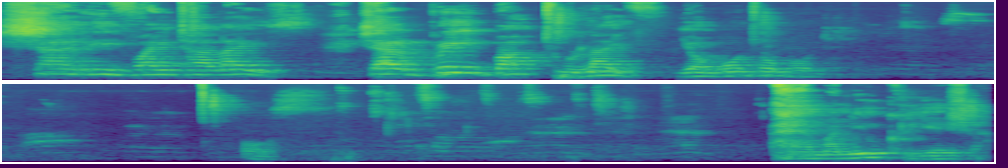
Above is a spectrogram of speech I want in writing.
shall revitalize, shall bring back to life your mortal body. Oh. I am a new creation.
